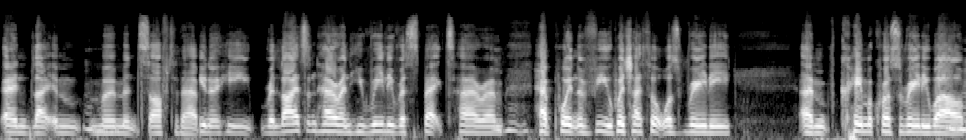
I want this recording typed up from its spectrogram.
and like in moments after that you know he relies on her and he really respects her um her point of view which i thought was really um came across really well.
